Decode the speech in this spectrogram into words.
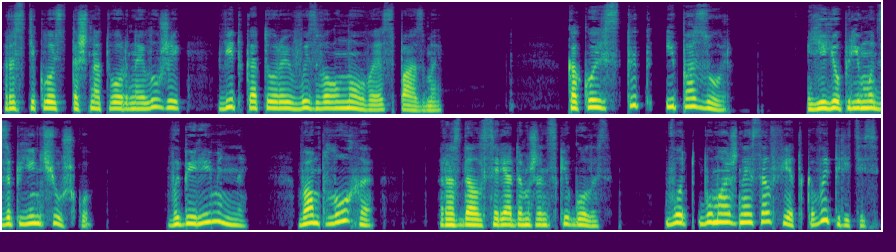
растеклось тошнотворной лужей, вид которой вызвал новые спазмы. Какой стыд и позор! Ее примут за пьянчушку. Вы беременны? Вам плохо? — раздался рядом женский голос. Вот бумажная салфетка, вытритесь.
